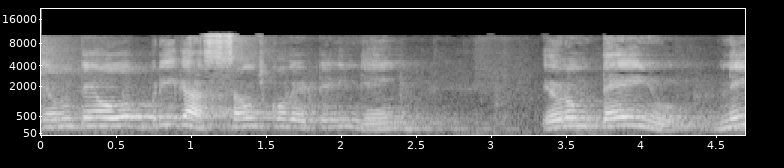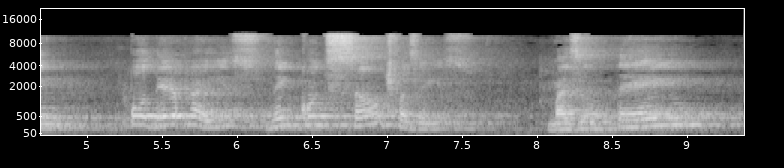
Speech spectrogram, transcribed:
eu não tenho a obrigação de converter ninguém. Eu não tenho nem poder para isso, nem condição de fazer isso. Mas eu tenho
